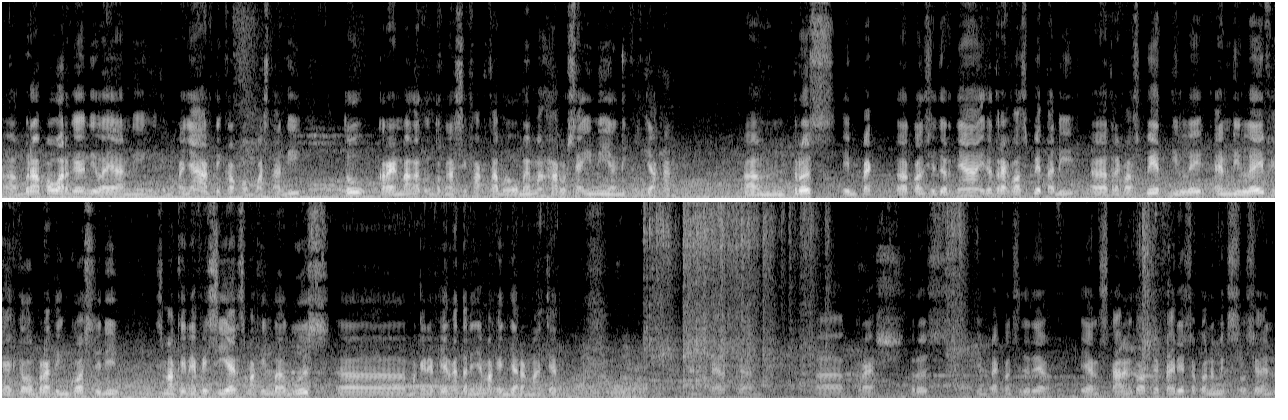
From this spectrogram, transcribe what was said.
uh, berapa warga yang dilayani gitu makanya artikel Kompas tadi itu keren banget untuk ngasih fakta bahwa memang harusnya ini yang dikerjakan. Um, terus impact uh, considernya itu travel speed tadi, uh, travel speed, delay and delay, vehicle operating cost. Jadi semakin efisien, semakin bagus, uh, makin efisien kan tadinya makin jarang macet. And crash. Terus impact considernya yang sekarang itu harusnya various economic, social, and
